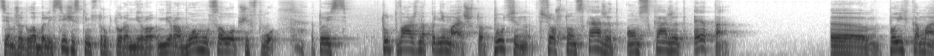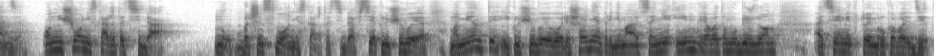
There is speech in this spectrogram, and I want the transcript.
тем же глобалистическим структурам, мировому сообществу? То есть тут важно понимать, что Путин, все, что он скажет, он скажет это э, по их команде. Он ничего не скажет от себя. Ну, большинство не скажет от себя. Все ключевые моменты и ключевые его решения принимаются не им, я в этом убежден, а теми, кто им руководит.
